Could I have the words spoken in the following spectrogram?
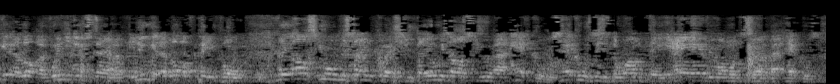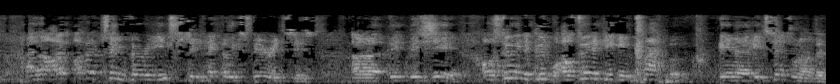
get a lot of when you do stand up, you do get a lot of people. They ask you all the same questions. They always ask you about heckles. Heckles is the one thing everyone wants to know about heckles. And I, have had two very interesting heckle experiences uh, this year. I was doing a good. I was doing a gig in Clapham in uh, in central London.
